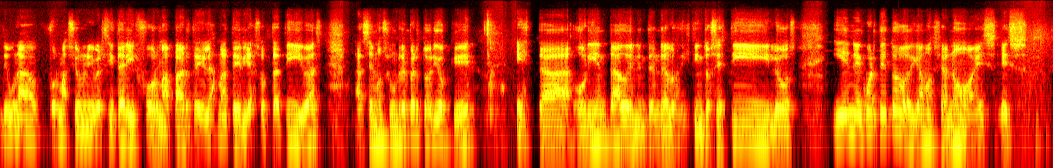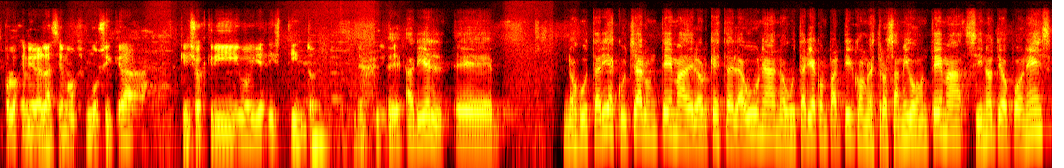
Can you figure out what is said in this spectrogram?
de una formación universitaria y forma parte de las materias optativas, hacemos un repertorio que está orientado en entender los distintos estilos y en el cuarteto, digamos, ya no, es, es por lo general hacemos música que yo escribo y es distinto. Eh, Ariel, eh, nos gustaría escuchar un tema de la Orquesta de Laguna, nos gustaría compartir con nuestros amigos un tema. Si no te opones,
